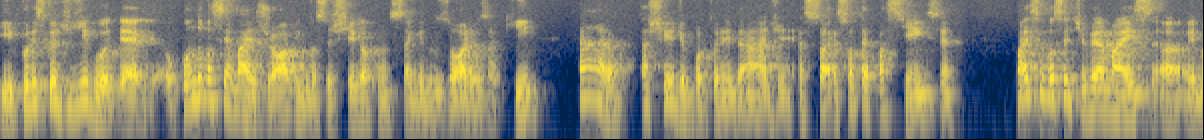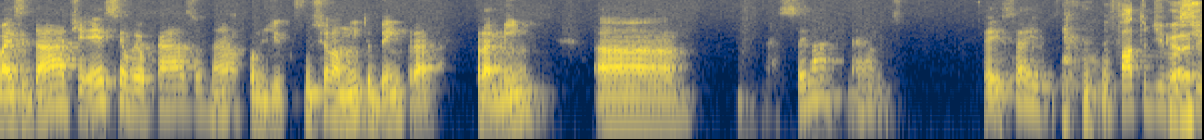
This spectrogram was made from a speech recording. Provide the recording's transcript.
e por isso que eu te digo, é, quando você é mais jovem, você chega com sangue nos olhos aqui, cara, tá cheio de oportunidade, é só, é só ter paciência. Mas se você tiver mais, uh, mais idade, esse é o meu caso, né? Como digo, funciona muito bem para mim. Uh, sei lá, né? É isso aí. O fato de você,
